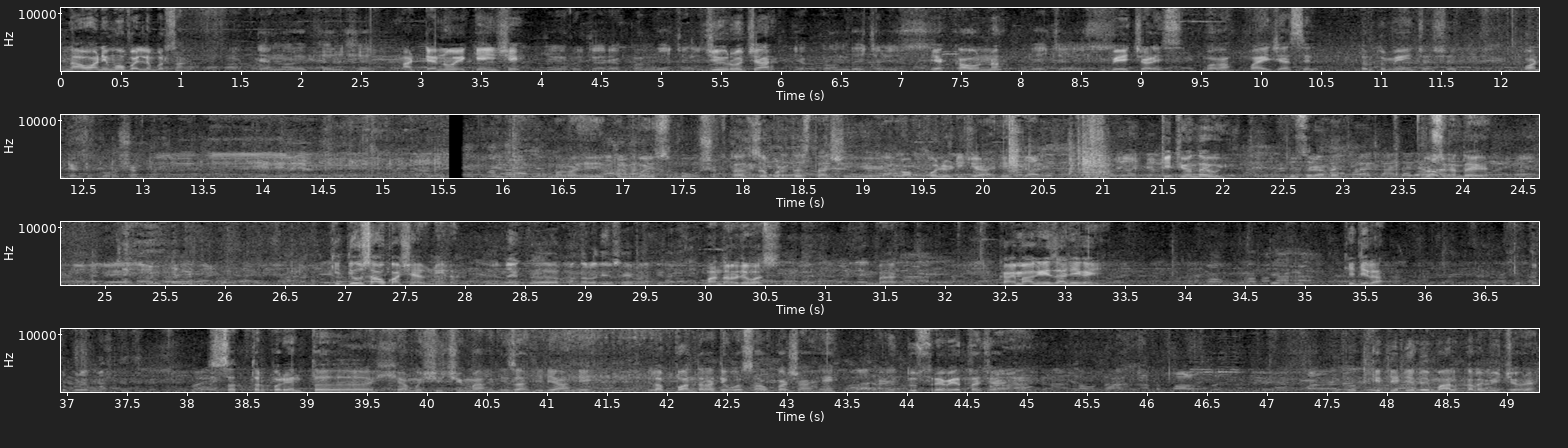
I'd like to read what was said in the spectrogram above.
नाव आणि मोबाईल नंबर सांगा. अठ्ठ्याण्णव एक्क्याऐंशी. अठ्ठ्याण्णव एक्क्याऐंशी. झिरो चार एकावन्न बेचाळीस. झिरो चार एकावन्न बेचाळीस. एक्कावन्न बेचाळीस. बेचाळीस. बघा पाहिजे असेल तर तुम्ही यांच्याशी कॉन्टॅक्ट करू शकता. बघा हे तुम्ही म्हैस बघू शकता. जबरदस्त अशी टॉप क्वालिटीची आहे. किती होईल दुसऱ्यांदा दुसऱ्यांदा आहे का? किती दिवस अवकाश आहे अजून हिला? एक पंधरा दिवस आहे बाकी. पंधरा दिवस. बर. काय मागणी झाली काही कितीला? सत्तर पर्यंत मागते. सत्तर पर्यंत ह्या म्हशीची मागणी झालेली आहे. तिला पंधरा दिवस अवकाश आहे आणि दुसऱ्या वेताचे आहे. दूध किती दिले मालकाला विचारूया.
